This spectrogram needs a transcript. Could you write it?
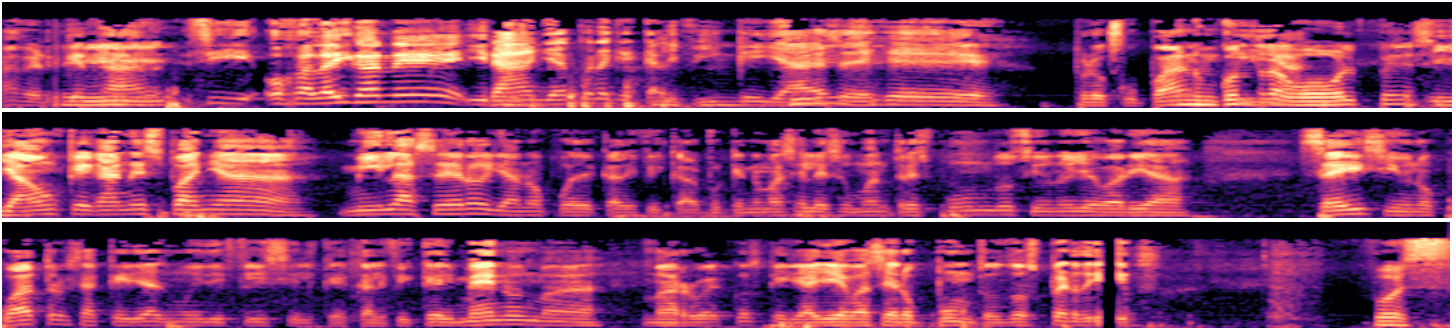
A ver qué Y- tal. Sí, ojalá y gane Irán ya para que califique y ya Sí, se sí. deje preocupar. En un y ya- contragolpe, Y sí. ya aunque gane España mil a cero, ya no puede calificar, porque nomás se le suman tres puntos y uno llevaría seis y uno cuatro, o sea que ya es muy difícil que califique, y menos Ma- Marruecos que ya lleva cero puntos, dos perdidos. Pues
